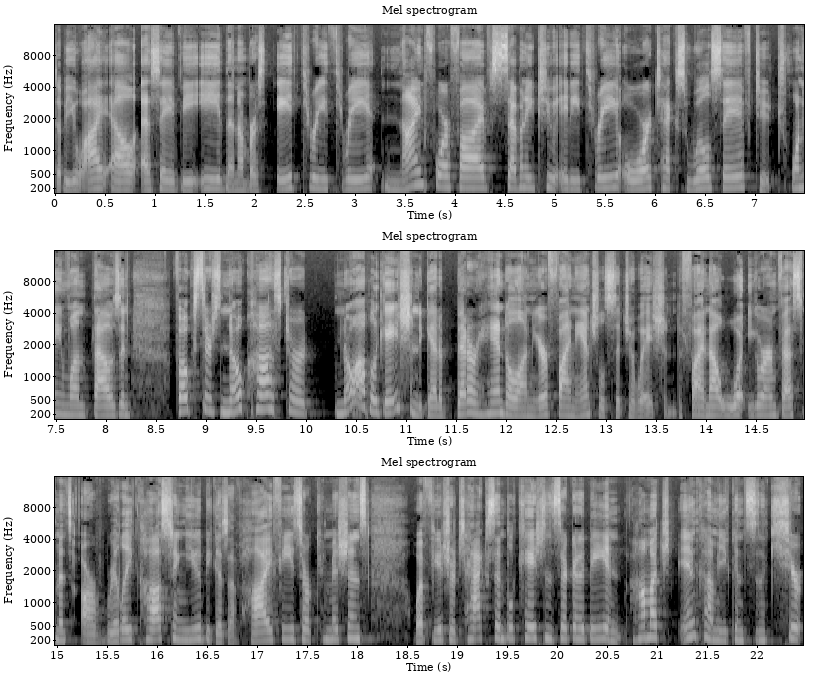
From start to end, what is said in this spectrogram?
W I L S A V E. The number's 833 945 7283 or text will save to 21000. Folks, there's no cost or no obligation to get a better handle on your financial situation, to find out what your investments are really costing you because of high fees or commissions, what future tax implications they're going to be, and how much income you can secure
